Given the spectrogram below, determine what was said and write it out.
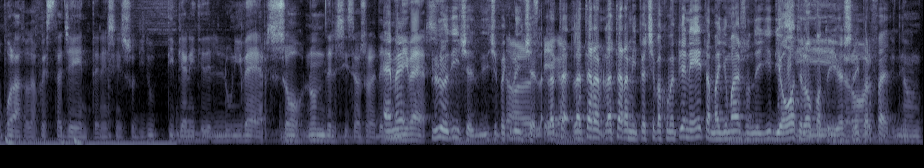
popolato da questa gente, nel senso di tutti i pianeti dell'universo, non del sistema solare, Eh, dell'universo. lui lo dice, dice perché No, lui lo dice la, te- la terra, la Terra mi piaceva come pianeta, ma gli umani sono degli idioti, l'ho Sì, fatto gli esseri perfetti. Non,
